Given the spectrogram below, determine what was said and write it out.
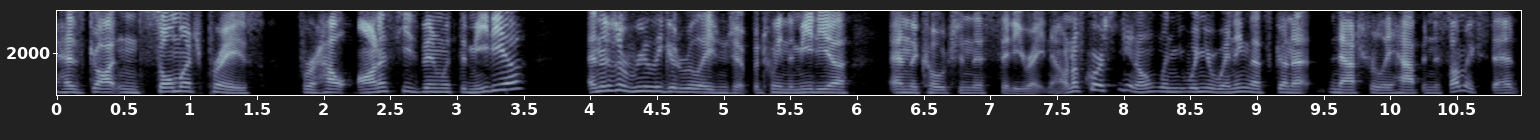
has gotten so much praise for how honest he's been with the media. And there's a really good relationship between the media and the coach in this city right now. And of course, you know, when, when you're winning, that's going to naturally happen to some extent.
